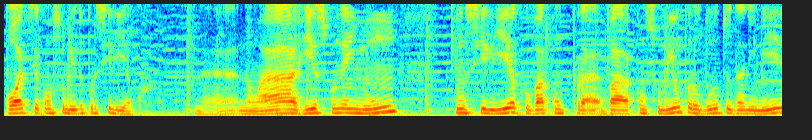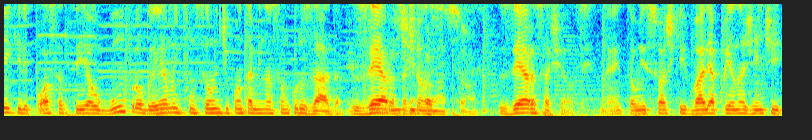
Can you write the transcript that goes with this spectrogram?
pode ser consumido por celíaco. Né? Não há risco nenhum que um celíaco vá, comprar, vá consumir um produto da New Milling que ele possa ter algum problema em função de contaminação cruzada. Zero essa chance. Informação. Zero essa chance. Né? Então, isso acho que vale a pena a gente,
